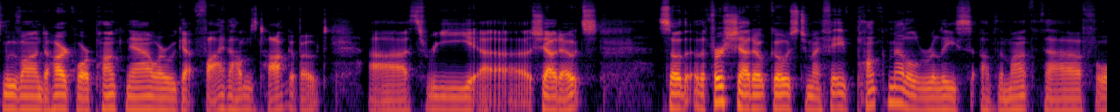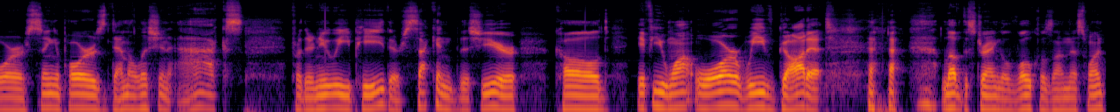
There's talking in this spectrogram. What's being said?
Let's move on to hardcore punk now, where we've got five albums to talk about, uh, three uh, shout outs. So the, the first shout out goes to my fave punk metal release of the month uh, for Singapore's Demolition Axe for their new EP, their second this year, called If You Want War, We've Got It. Love the strangled vocals on this one.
